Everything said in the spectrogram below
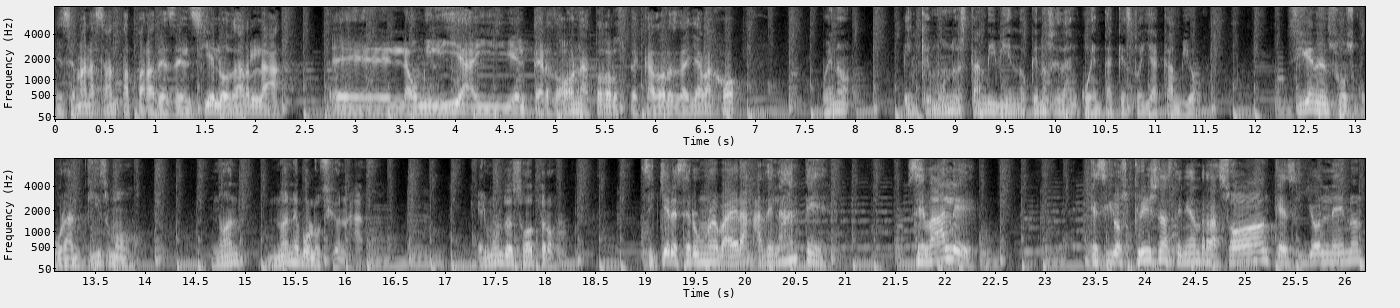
en Semana Santa para desde el cielo dar la, eh, la humilía y el perdón a todos los pecadores de allá abajo. Bueno, ¿en qué mundo están viviendo que no se dan cuenta que esto ya cambió? Siguen en su oscurantismo. No han, no han evolucionado. El mundo es otro. Si quieres ser una nueva era, adelante. Se vale que si los Krishnas tenían razón, que si John Lennon,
